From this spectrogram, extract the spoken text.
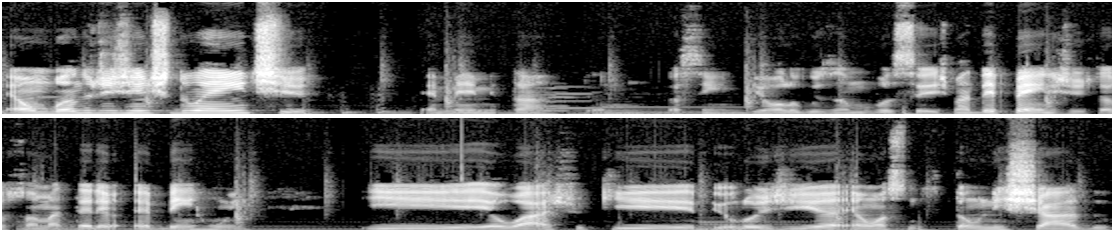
É um bando de gente doente. É meme, tá? Assim, biólogos amo vocês. Mas depende, gente. A sua matéria é bem ruim. E eu acho que biologia é um assunto tão nichado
